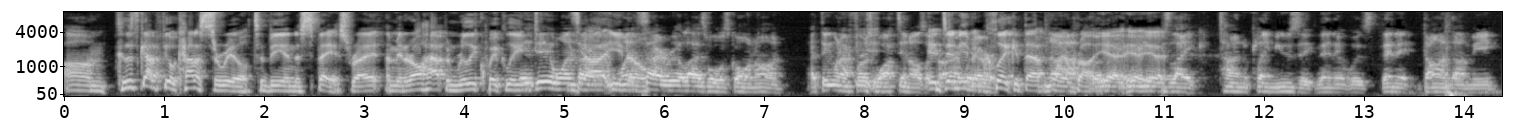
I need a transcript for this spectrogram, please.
um, because it's got to feel kind of surreal to be in this space, right? I mean, it all happened really quickly. it did once You got, I you once know- I realized what was going on. I think when I first walked in, I was like, it didn't "All right, even whatever." click at that point, Nah, probably. Yeah, like, yeah, yeah. It was like time to play music. Then it was. Then it dawned on me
